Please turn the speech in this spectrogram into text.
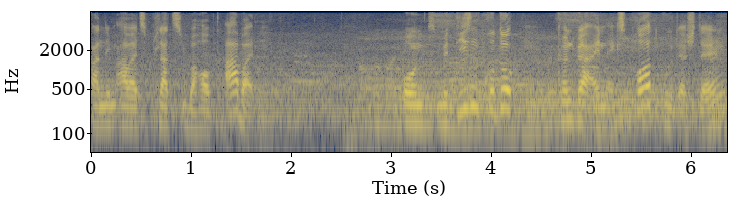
an dem Arbeitsplatz überhaupt arbeiten. Und mit diesen Produkten können wir ein Exportgut erstellen,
